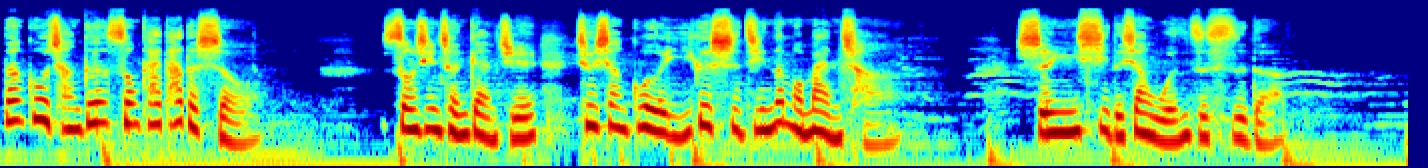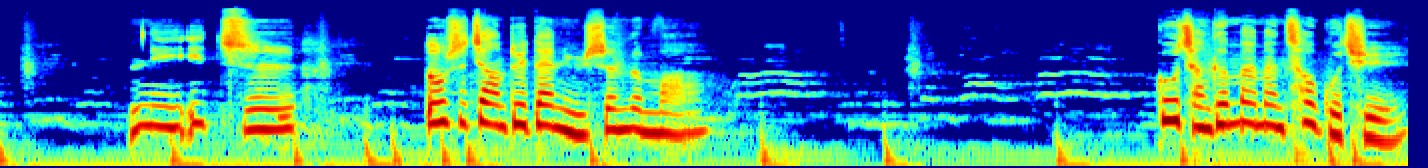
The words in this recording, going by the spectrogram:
当顾长庚松开他的手，宋星辰感觉就像过了一个世纪那么漫长，声音细得像蚊子似的：“你一直都是这样对待女生的吗？”顾长庚慢慢凑过去，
